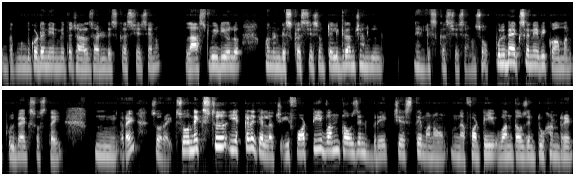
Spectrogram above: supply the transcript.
ఇంతకు ముందు కూడా నేను మీతో చాలా సార్లు డిస్కస్ చేశాను. లాస్ట్ వీడియోలో మనం డిస్కస్ చేసాం టెలిగ్రామ్ ఛానల్ నేను డిస్కస్ చేశాను. సో పుల్ బ్యాక్స్ అనేవి కామన్ పుల్ బ్యాక్స్ వస్తాయి. Right? So right. So next ఎక్కడికి వెళ్ళొచ్చు? ఈ ఫార్టీ వన్ థౌజండ్ బ్రేక్ చేస్తే మనం forty one thousand two hundred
